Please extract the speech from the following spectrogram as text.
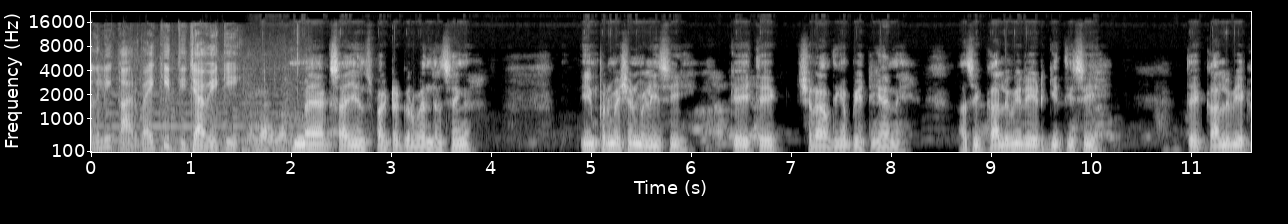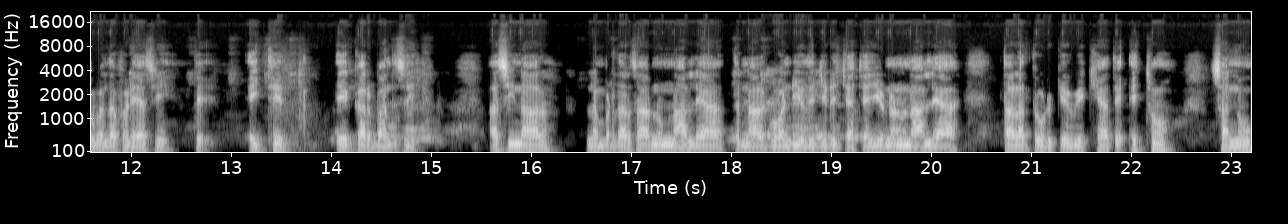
ਅਗਲੀ ਕਾਰਵਾਈ ਕੀਤੀ ਜਾਵੇਗੀ। ਮੈਂ excise inspector Gurvinder Singh. Information ਮਿਲੀ ਸੀ ਕਿ ਇੱਥੇ ਸ਼ਰਾਬ ਦੀਆਂ ਪੇਟੀਆਂ ਨੇ। ਅਸੀਂ ਕੱਲ ਵੀ ਰੇਡ ਕੀਤੀ ਸੀ ਤੇ ਕੱਲ ਵੀ ਇੱਕ ਬੰਦਾ ਫੜਿਆ ਸੀ ਤੇ ਇੱਥੇ ਇਹ ਘਰ ਬੰਦ ਸੀ ਅਸੀਂ ਨਾਲ ਲੰਬੜਦਾਰ ਸਾਹਿਬ ਨੂੰ ਨਾਲ ਲਿਆ ਤੇ ਨਾਲ ਗਵਾਂਢੀ ਉਹਦੇ ਜਿਹੜੇ ਚਾਚਾ ਜੀ ਉਹਨਾਂ ਨੂੰ ਨਾਲ ਲਿਆ ਤਾਲਾ ਤੋੜ ਕੇ ਵੇਖਿਆ ਤੇ ਇੱਥੋਂ ਸਾਨੂੰ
